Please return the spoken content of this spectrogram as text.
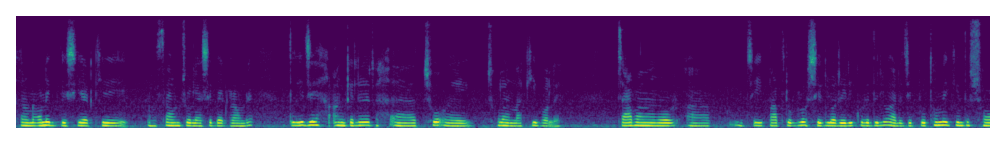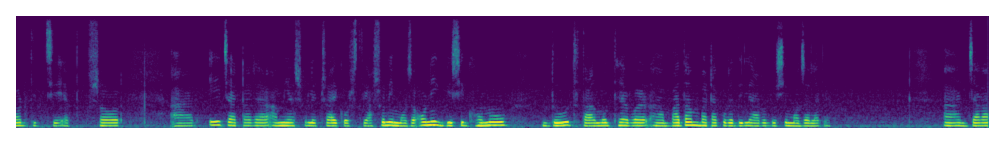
কারণ অনেক বেশি আর কি সাউন্ড চলে আসে ব্যাকগ্রাউন্ডে তো এই যে আঙ্কেলের আহ, ছো- এই ছোলার না কি বলে? চা বানানোর যে পাত্রগুলো সেগুলো রেডি করে দিল। আর এই যে প্রথমে কিন্তু সর দিচ্ছে এত সর। আর এই চাটারা আমি আসলে ট্রাই করছি আসলেই মজা। অনেক বেশি ঘন দুধ তার মধ্যে আবার বাদাম বাটা করে দিলে আরও বেশি মজা লাগে। আর যারা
